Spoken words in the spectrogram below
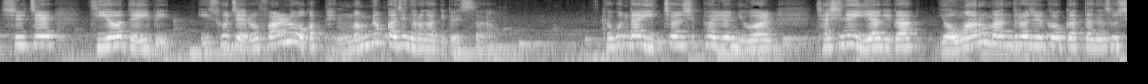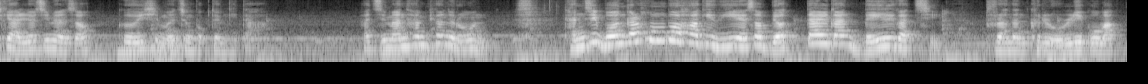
실제 Dear David 이 소재로 팔로워가 100만 명까지 늘어나기도 했어요. 더군다나 2018년 6월 자신의 이야기가 영화로 만들어질 것 같다는 소식이 알려지면서 그 의심은 증폭됩니다. 하지만 한편으론 단지 무언가를 홍보하기 위해서 몇 달간 매일같이 불안한 글을 올리고 막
